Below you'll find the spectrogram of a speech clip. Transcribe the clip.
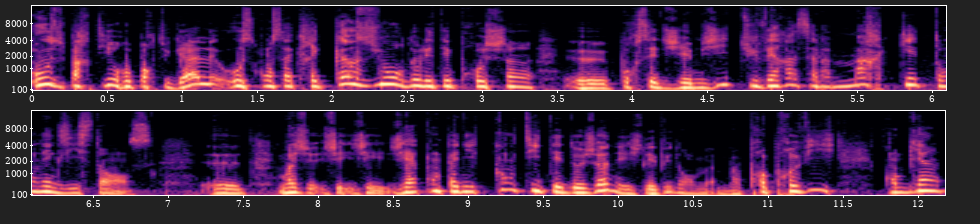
ose partir au Portugal, ose consacrer 15 jours de l'été prochain pour cette GMJ, tu verras, ça va marquer ton existence. moi, j'ai accompagné quantité de jeunes, et je l'ai vu dans ma, propre vie, combien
